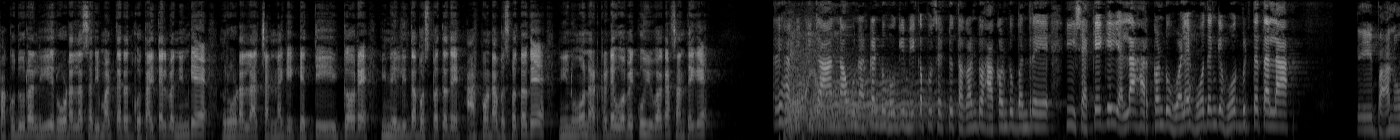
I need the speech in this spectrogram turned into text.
ಪಕ್ಕದೂರಲ್ಲಿ ರೋಡೆಲ್ಲ ಸರಿ ಮಾಡ್ತಾ ಇರೋದು ಗೊತ್ತಾಯ್ತಲ್ವಾ ನಿನ್ಗೆ ರೋಡೆಲ್ಲ ಚೆನ್ನಾಗಿ ಕೆತ್ತಿ ಇಕ್ಕವ್ರೆ ನೀನ್ ಎಲ್ಲಿಂದ ಬಸ್ ಬರ್ತದೆ? ಹಾರ್ಕೊಂಡ ಬಸ್ ಬರ್ತದೆ? ನೀನು ನಡ್ಕಡೆ ಹೋಗ್ಬೇಕು ಇವಾಗ ಸಂತೆಗೆ? ನಾವು ನಡ್ಕೊಂಡು ಹೋಗಿ ಮೇಕಪ್ ಸೆಟ್ ತಗೊಂಡು ಹಾಕೊಂಡು ಬಂದ್ರೆ ಈ ಶಕೆಗೆ ಎಲ್ಲ ಹಾಕೊಂಡು ಒಳೆ ಹೋದಂಗೆ ಹೋಗ್ಬಿಡ್ತದಲ್ಲ ಏ ಬಾನು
